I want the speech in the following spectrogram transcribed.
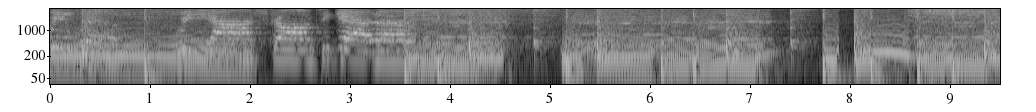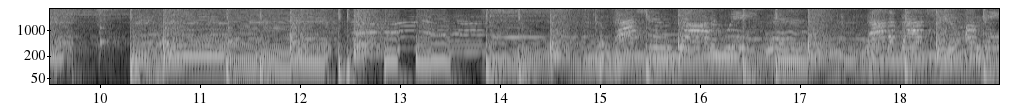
We will. We are strong together. Or me,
